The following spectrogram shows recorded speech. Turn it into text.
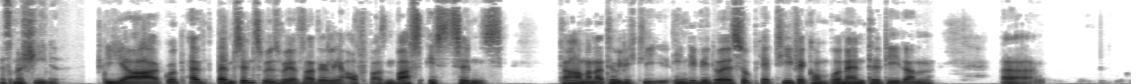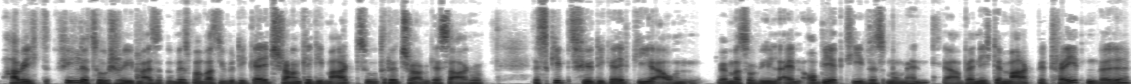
als Maschine. Ja, gut, also beim Zins müssen wir jetzt natürlich aufpassen. Was ist Zins? Da haben wir natürlich die individuell subjektive Komponente, die dann äh, habe ich viel dazu geschrieben. Also da müssen wir was über die Geldschranke, die Marktzutrittsschranke sagen. Es gibt für die Geldgier auch, wenn man so will, ein objektives Moment. Ja, wenn ich den Markt betreten will,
